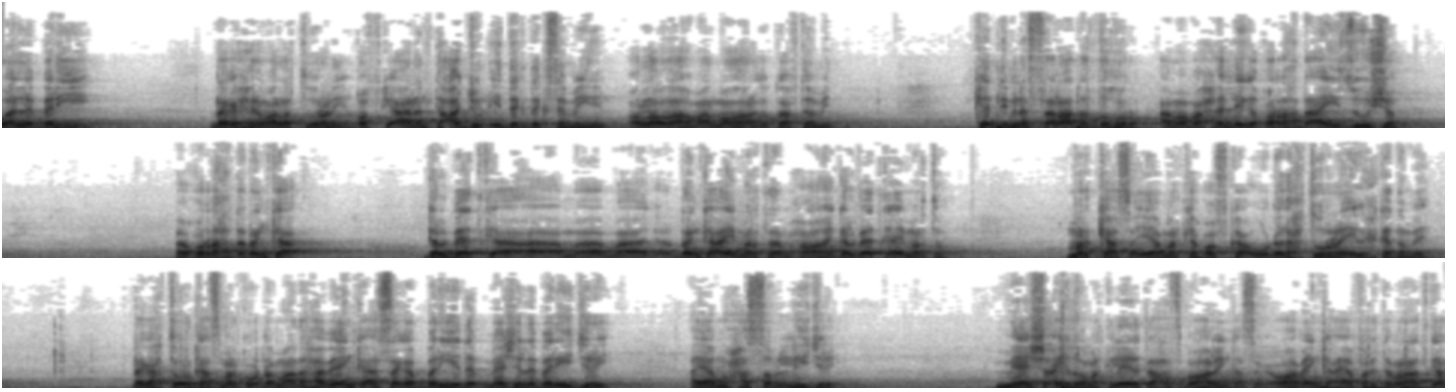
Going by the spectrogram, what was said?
waa la beryi dhagaxina waa la tuurani qofkii aanan tacajul io deg deg samaynin oo labadaa maalmood horan ka kaaftoomin. Kadibna salaada duhur amaba xilliga qoraxda ay zuusho. Qoraxda dhanka galbeedka dhanka ay marta muxuu aha galbeedka ay marto markaas ayaa marka qofka uu dhagax tuuranay wixii ka dambe. Dhagax tuurkaas markuu dhammaado habeenka asaga baryada meesha la baryi jiray ayaa muxasab la dhihi jiray. Meesha ayadoo marka leylatxasba waa habeenka asaga oo habeenka ay afari tobanaadka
